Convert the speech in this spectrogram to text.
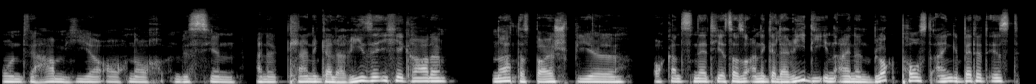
Und wir haben hier auch noch ein bisschen eine kleine Galerie, sehe ich hier gerade. Na, das Beispiel auch ganz nett. Hier ist also eine Galerie, die in einen Blogpost eingebettet ist.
